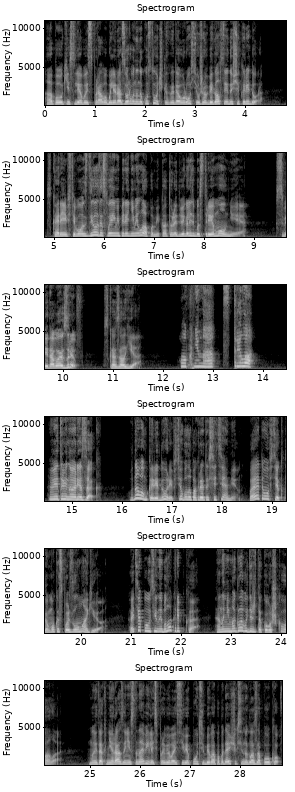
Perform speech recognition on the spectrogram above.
а пауки слева и справа были разорваны на кусочки, когда Уруси уже вбегал в следующий коридор. Скорее всего, он сделал это своими передними лапами, которые двигались быстрее молнии. «Световой взрыв!» — сказал я. Огненная стрела. Ветряной резак. В новом коридоре все было покрыто сетями, поэтому все, кто мог, использовал магию. Хотя паутина и была крепка, она не могла выдержать такого шквала. Мы так ни разу не становились, пробивая себе путь, убивая попадающихся на глаза пауков.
